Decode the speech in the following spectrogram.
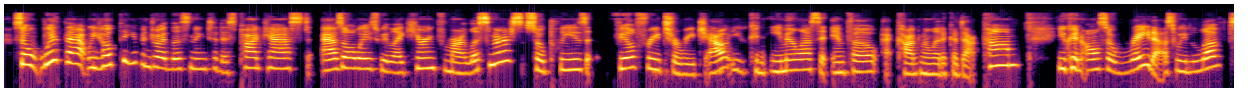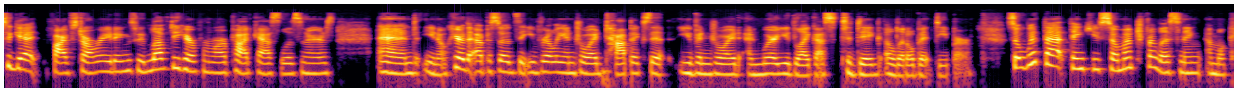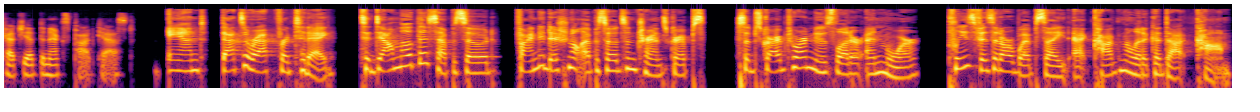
So, with that, we hope that you've enjoyed listening to this podcast. As always, we like hearing from our listeners. So, please feel free to reach out. You can email us at info at cognilytica.com. You can also rate us. We love to get five star ratings. We love to hear from our podcast listeners and, you know, hear the episodes that you've really enjoyed, topics that you've enjoyed, and where you'd like us to dig a little bit deeper. So, with that, thank you so much for listening, and we'll catch you at the next podcast. And that's a wrap for today. To download this episode, find additional episodes and transcripts, subscribe to our newsletter, and more, please visit our website at cognilytica.com.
